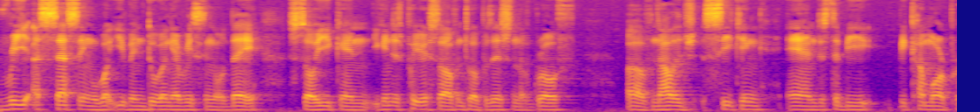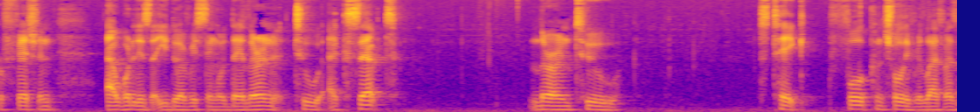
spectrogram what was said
reassessing what you've been doing every single day so you can you can just put yourself into a position of growth of knowledge seeking and just to be become more proficient at what it is that you do every single day learn to accept learn to take full control of your life as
